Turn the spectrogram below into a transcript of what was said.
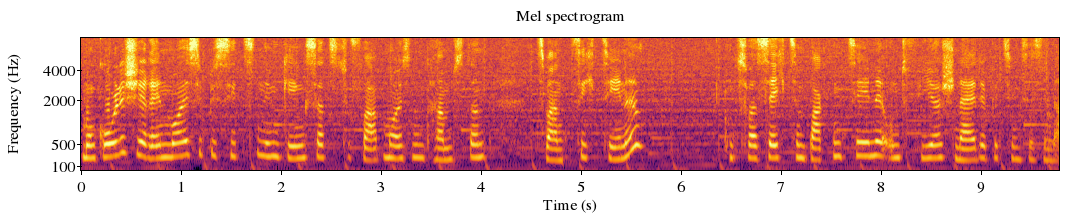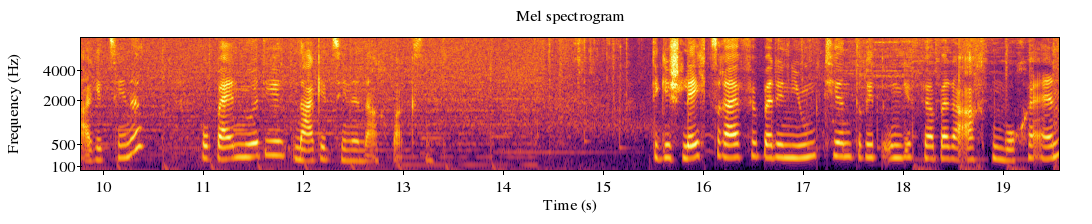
Mongolische Rennmäuse besitzen im Gegensatz zu Farbmäusen und Hamstern 20 Zähne, und zwar 16 Backenzähne und 4 Schneide- bzw. Nagezähne, wobei nur die Nagezähne nachwachsen. Die Geschlechtsreife bei den Jungtieren tritt ungefähr bei der achten Woche ein.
